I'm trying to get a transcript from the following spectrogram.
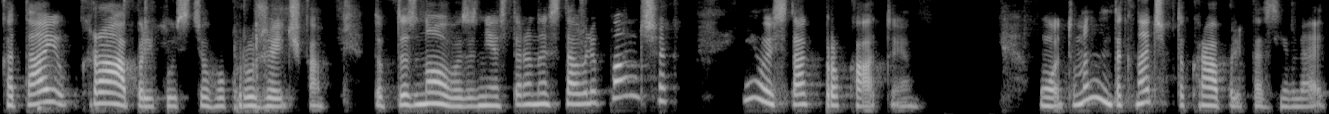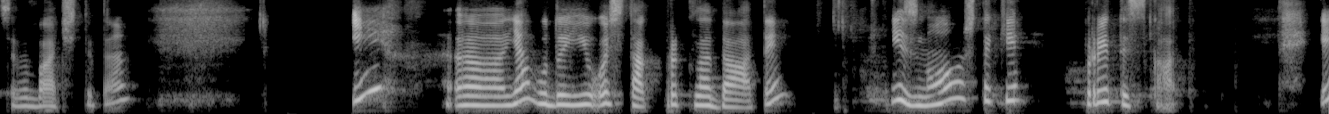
катаю крапельку з цього кружечка. Тобто знову з однієї сторони ставлю пальчик і ось так прокатую. От, у мене так начебто крапелька з'являється, ви бачите, так? І е, я буду її ось так прикладати і знову ж таки притискати. І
